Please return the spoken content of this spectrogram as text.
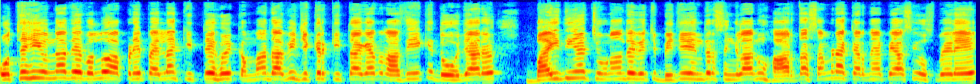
ਉੱਥੇ ਹੀ ਉਹਨਾਂ ਦੇ ਵੱਲੋਂ ਆਪਣੇ ਪਹਿਲਾਂ ਕੀਤੇ ਹੋਏ ਕੰਮਾਂ ਦਾ ਵੀ ਜ਼ਿਕਰ ਕੀਤਾ ਗਿਆ। ਤਾਂ ਦੱਸ ਦਈਏ ਕਿ 2022 ਦੀਆਂ ਚੋਣਾਂ ਦੇ ਵਿੱਚ ਵਿਜੇ ਇੰਦਰ ਸਿੰਗਲਾ ਨੂੰ ਹਾਰ ਦਾ ਸਾਹਮਣਾ ਕਰਨਾ ਪਿਆ ਸੀ। ਉਸ ਵੇਲੇ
